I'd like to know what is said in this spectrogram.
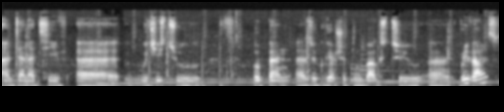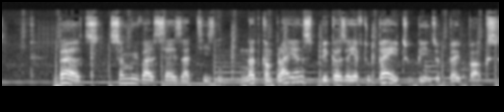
alternative, uh, which is to open uh, the Google Shopping box to rivals. But some rivals say that is not compliance because they have to pay to be in the big box.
